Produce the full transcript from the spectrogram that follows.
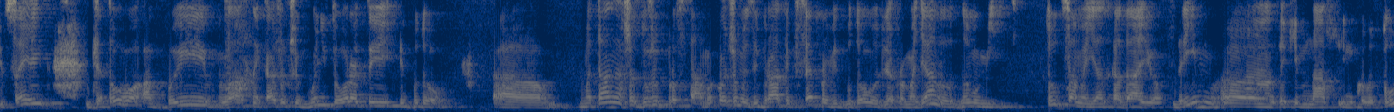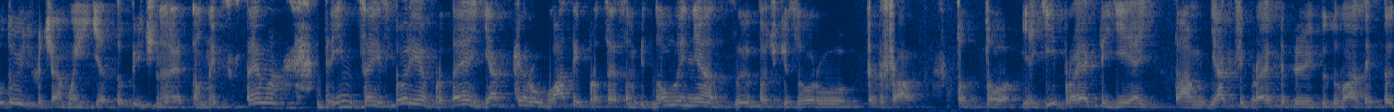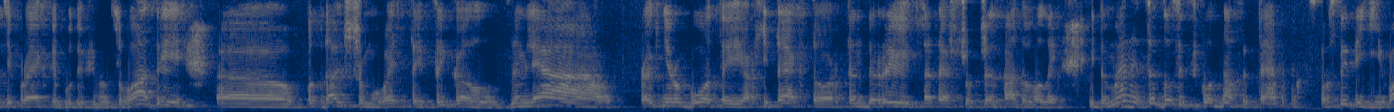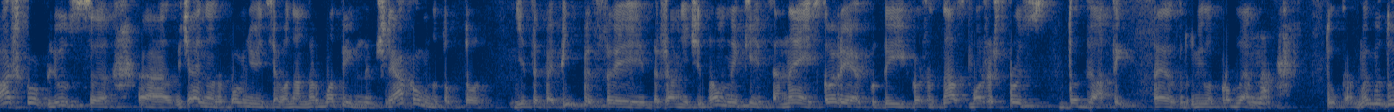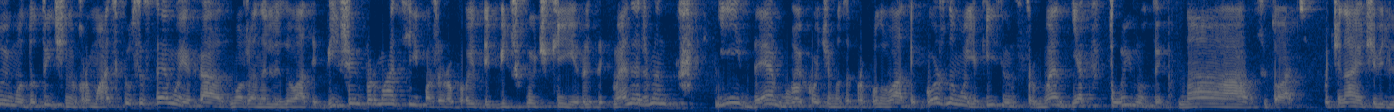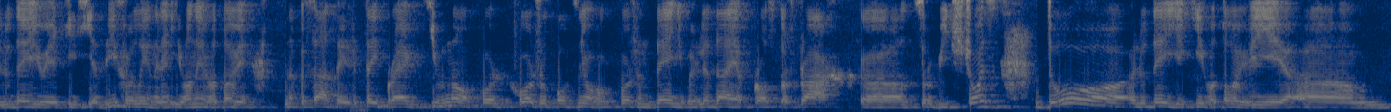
USAID, для того, аби, власне кажучи, моніторити відбудову. Е, Мета наша дуже проста. Ми хочемо зібрати все про відбудову для громадян в одному місці. Тут саме я згадаю Dream, е, з яким нас інколи плутають, хоча ми є дотичною до них система. Dream – це історія про те, як керувати процесом відновлення з точки зору держав. Тобто, які проекти є там, як ці проекти пріоритизувати, хто ці проекти буде фінансувати е, в подальшому весь цей цикл земля, проектні роботи, архітектор, тендери, все те, що вже згадували. І до мене це досить складна система. Спростити її важко. Плюс, е, звичайно, заповнюється вона нормативним шляхом. Ну тобто, ЄЦП підписи, державні чиновники. Це не історія, куди кожен з нас може щось додати. Це зрозуміло проблемна. Штука. Ми будуємо дотичну громадську систему, яка зможе аналізувати більше інформації, може робити більш гнучкий ризик менеджмент, і де ми хочемо запропонувати кожному якийсь інструмент, як вплинути на ситуацію, починаючи від людей, у яких є дві хвилини, і вони готові написати цей проект гівно, хож- повз нього кожен день. Виглядає просто жах. Е, Зробіть щось до людей, які готові е,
